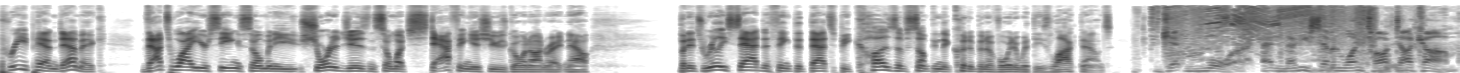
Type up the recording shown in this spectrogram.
pre pandemic that's why you're seeing so many shortages and so much staffing issues going on right now. But it's really sad to think that that's because of something that could have been avoided with these lockdowns. Get more at 971talk.com.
